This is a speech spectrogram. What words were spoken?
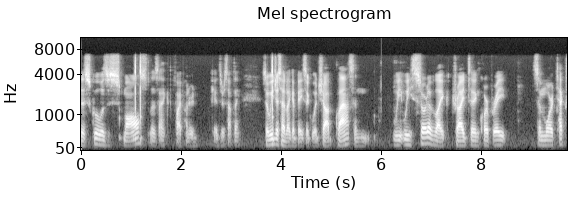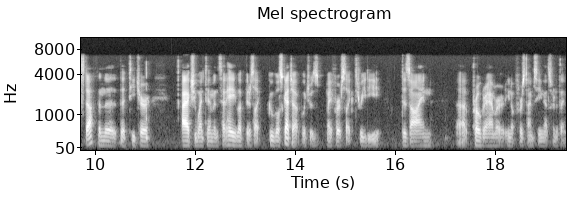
the school was small. So it was like 500 kids or something. So we just had like a basic woodshop class, and we we sort of like tried to incorporate some more tech stuff. And the the teacher, I actually went to him and said, "Hey, look, there's like Google SketchUp, which was my first like 3D design uh, program or you know first time seeing that sort of thing.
